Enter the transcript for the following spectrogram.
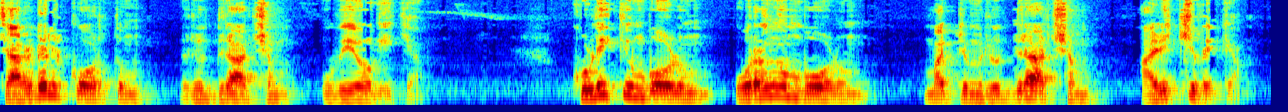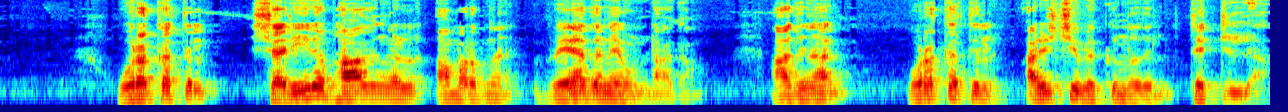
ചരടിൽ കോർത്തും രുദ്രാക്ഷം ഉപയോഗിക്കാം. കുളിക്കുമ്പോഴും ഉറങ്ങുമ്പോഴും മറ്റും രുദ്രാക്ഷം അഴിച്ചു വയ്ക്കാം ഉറക്കത്തിൽ ശരീരഭാഗങ്ങൾ അമർന്ന് വേദന ഉണ്ടാകാം. അതിനാൽ ഉറക്കത്തിൽ അഴിച്ചു വെക്കുന്നതിൽ തെറ്റില്ല.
